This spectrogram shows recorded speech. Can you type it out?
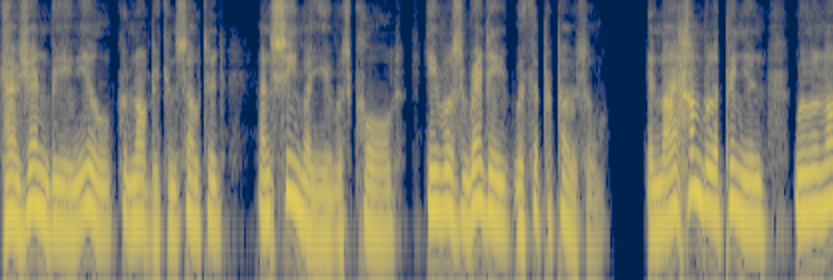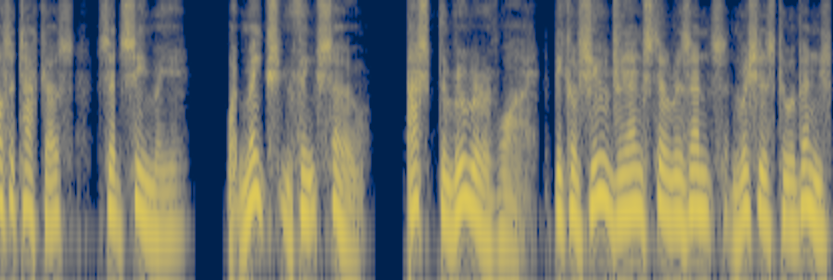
Cao Zhen being ill could not be consulted, and Sima Yi was called. He was ready with the proposal. In my humble opinion, we will not attack us, said Sima Yi. What makes you think so? asked the ruler of Wei. Because Zhuge Liang still resents and wishes to avenge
